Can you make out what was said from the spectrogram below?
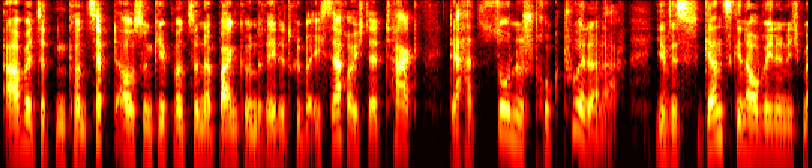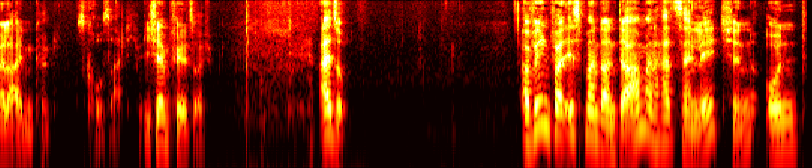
arbeitet ein Konzept aus und geht mal zu einer Bank und redet drüber. Ich sage euch, der Tag, der hat so eine Struktur danach. Ihr wisst ganz genau, wen ihr nicht mehr leiden könnt. Ist großartig. Ich empfehle es euch. Also, auf jeden Fall ist man dann da, man hat sein Lädchen und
